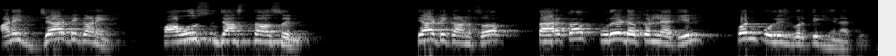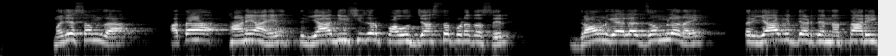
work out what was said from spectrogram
आणि ज्या ठिकाणी पाऊस जास्त असेल त्या ठिकाणचं तारका पुढे ढकलण्यात येईल पण पोलीस भरती घेण्यात येईल. म्हणजे समजा आता ठाणे आहे तर या दिवशी जर पाऊस जास्त पडत असेल ग्राउंड घ्यायला जमलं नाही तर या विद्यार्थ्यांना तारीख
